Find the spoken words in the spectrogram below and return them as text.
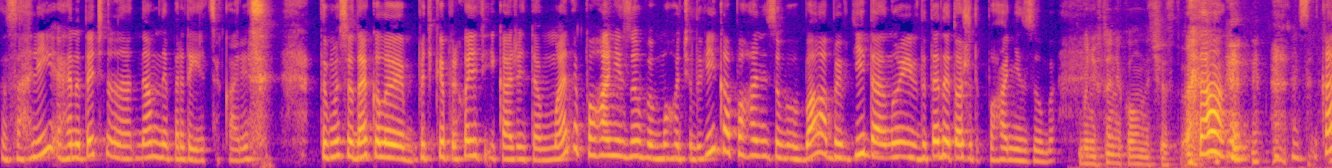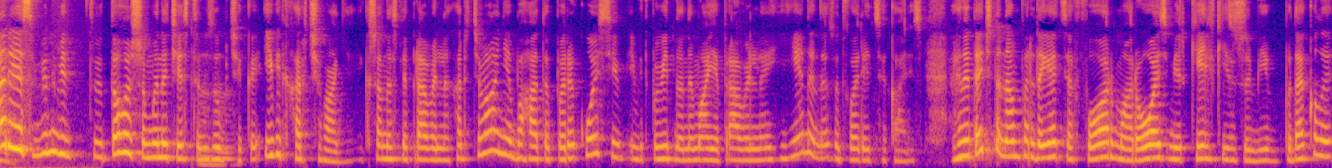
Взагалі генетично нам не передається каріс. Тому що деколи батьки приходять і кажуть, там в мене погані зуби, в мого чоловіка погані зуби, в баби, в діда, ну і в дитини теж погані зуби. Бо ніхто ніколи не чистив. Так. Карієс він від того, що ми не чистимо зубчики, і від харчування. Якщо в нас неправильне харчування, багато перекосів і, відповідно, немає правильної гігієни, не утворюється каріс. Генетично нам передається форма, розмір, кількість зубів. Бо деколи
